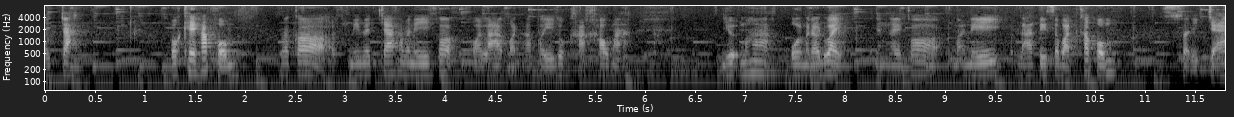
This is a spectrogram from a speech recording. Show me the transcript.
น์จ้ะโอเคครับผม แล้วก็ทีนี้นะจ้าวันนี้ก็ขอลาก่อนครับ พอดีลูกค้าเข้ามา เยอะมาก โอนมาแล้วด้วย ยังไงก็วันนี้ลาตีสวัสดิ์ครับผม สวัสดีจ้า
